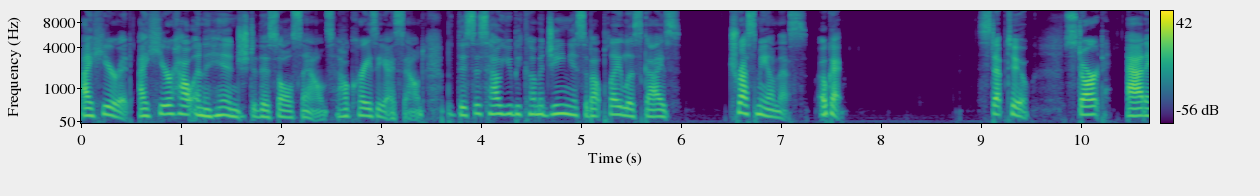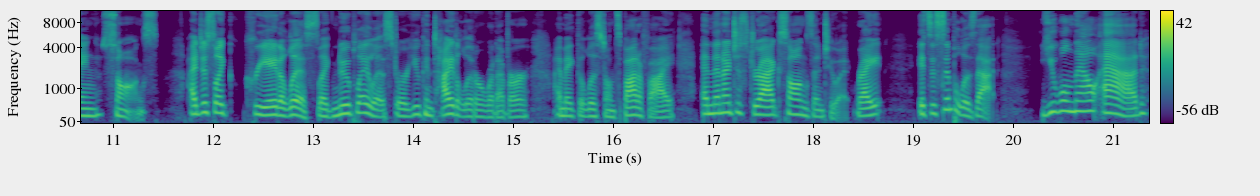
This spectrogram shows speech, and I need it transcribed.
I hear it. I hear how unhinged this all sounds, how crazy I sound. But this is how you become a genius about playlists, guys. Trust me on this. Okay. Step two start adding songs. I just like create a list, like new playlist, or you can title it or whatever. I make the list on Spotify, and then I just drag songs into it, right? It's as simple as that. You will now add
